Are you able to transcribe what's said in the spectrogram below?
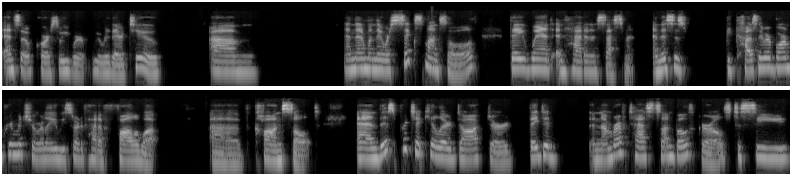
and so of course we were we were there too. Um, and then when they were six months old, they went and had an assessment. And this is because they were born prematurely, we sort of had a follow-up uh, consult and this particular doctor, they did a number of tests on both girls to see,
